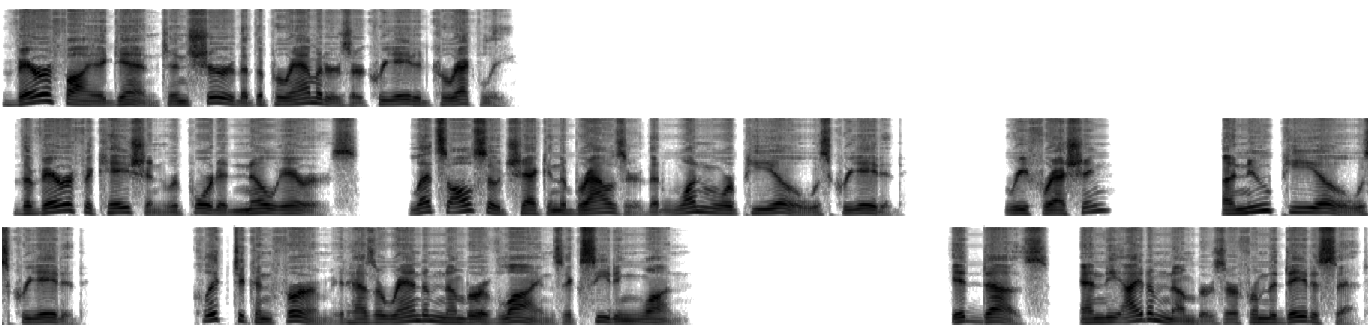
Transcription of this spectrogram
Verify again to ensure that the parameters are created correctly. The verification reported no errors. Let's also check in the browser that one more PO was created. Refreshing? A new PO was created. Click to confirm it has a random number of lines exceeding 1. It does. And the item numbers are from the dataset.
